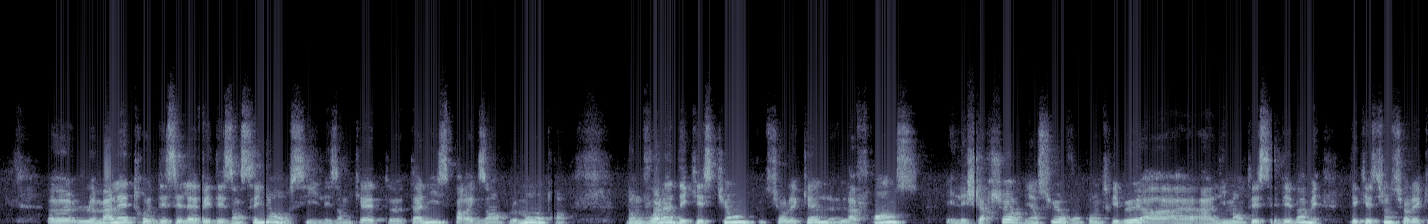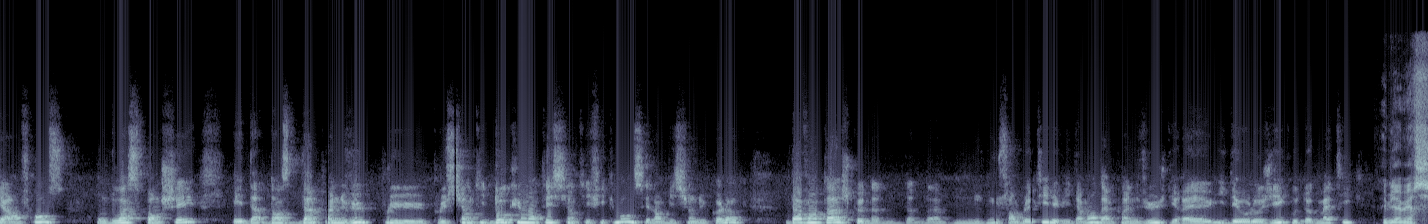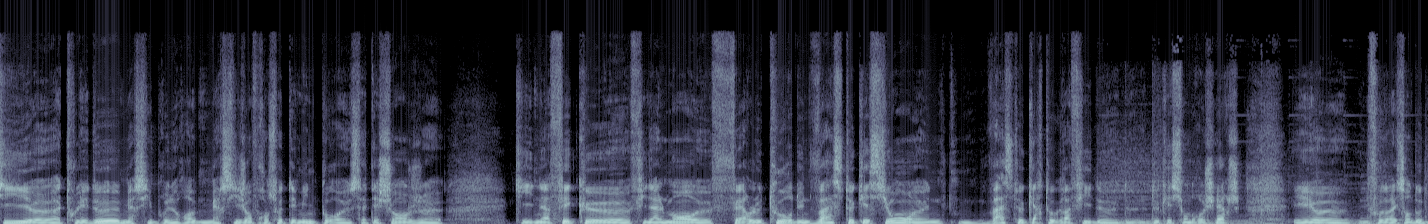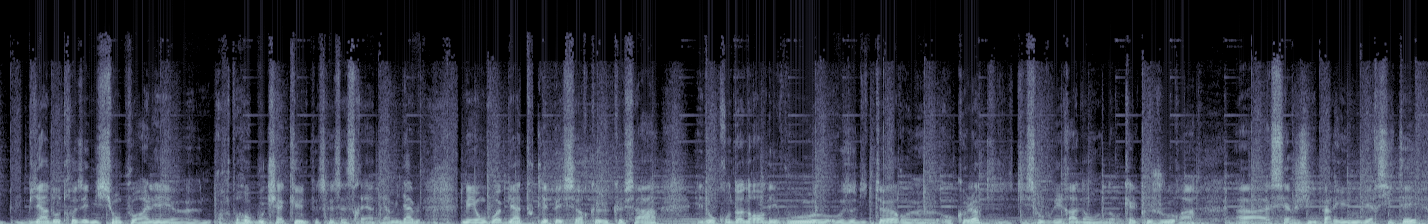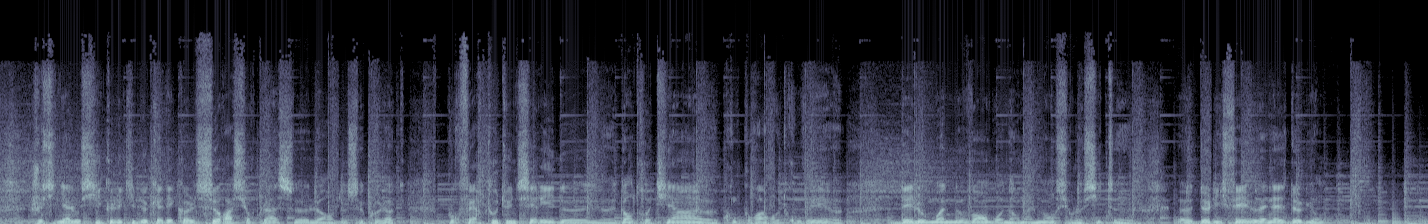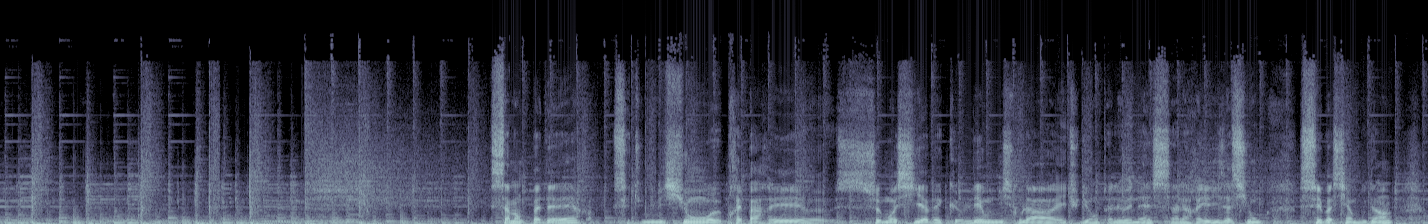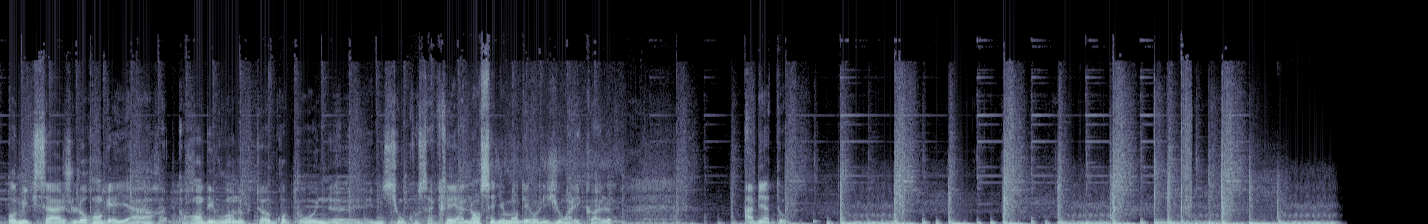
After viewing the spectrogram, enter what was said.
Euh, le mal-être des élèves et des enseignants aussi, les enquêtes euh, Thalys par exemple montrent. Donc voilà des questions sur lesquelles la France et les chercheurs, bien sûr, vont contribuer à, alimenter ces débats, mais des questions sur lesquelles en France, on doit se pencher et d'un point de vue plus, plus scientifique, documenté scientifiquement, c'est l'ambition du colloque, davantage que, nous semble-t-il, évidemment, d'un point de vue, je dirais, idéologique ou dogmatique. Eh bien, merci euh, à tous les deux. Merci Bruno Rob, merci Jean-François Témine pour euh, cet échange euh, qui n'a fait que finalement euh, faire le tour d'une vaste question, euh, une vaste cartographie de, questions de recherche. Et euh, il faudrait sans doute bien d'autres émissions pour aller au bout de chacune, parce que ça serait interminable. Mais on voit bien toute l'épaisseur que, ça a. Et donc on donne rendez-vous aux auditeurs au colloque qui, s'ouvrira dans, quelques jours à, à Sergi Paris Université. Je signale aussi que l'équipe de Cas d'école sera sur place lors de ce colloque pour faire toute une série d'entretiens euh, qu'on pourra retrouver euh, dès le mois de novembre normalement sur le site euh, de l'IFE ENS de Lyon. Ça manque pas d'air. C'est une émission préparée ce mois-ci avec Léonie Soula, étudiante à l'ENS, à la réalisation Sébastien Boudin, au mixage Laurent Gaillard. Rendez-vous en octobre pour une émission consacrée à l'enseignement des religions à l'école. À bientôt.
